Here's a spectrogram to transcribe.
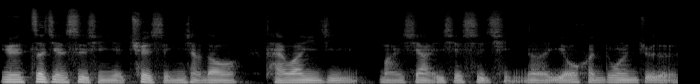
因为这件事情也确实影响到台湾以及马来西亚一些事情。那也有很多人觉得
